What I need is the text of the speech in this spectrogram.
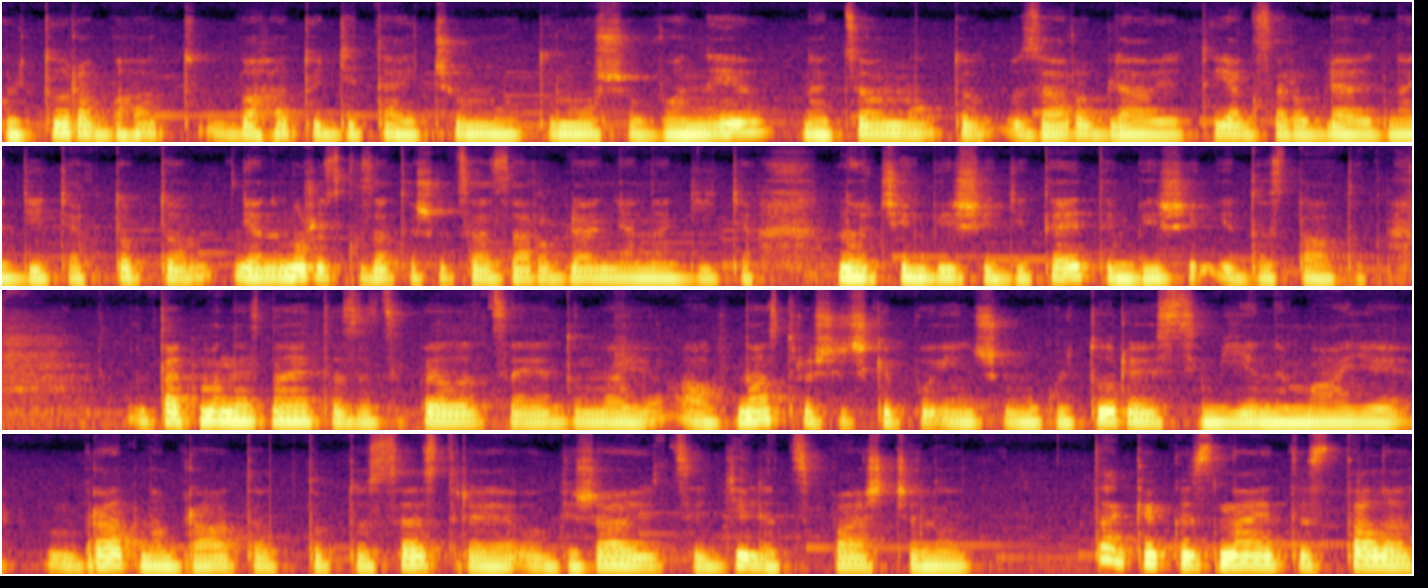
культура багато, багато дітей. Чому? Тому що вони на цьому заробляють. Як заробляють на дітях? Тобто я не можу сказати, що це заробляння на дітях. Ну чим більше дітей, тим більше і достаток. Так мене, знаєте, зацепило це. Я думаю, а в нас трошечки по-іншому. Культури сім'ї немає. Брат на брата, тобто сестри обіжаються, ділять спадщину. Так якось, знаєте, стала,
